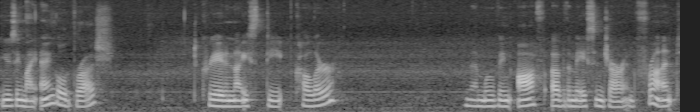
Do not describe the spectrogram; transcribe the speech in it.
using my angled brush to create a nice deep color. And then moving off of the mason jar in front,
